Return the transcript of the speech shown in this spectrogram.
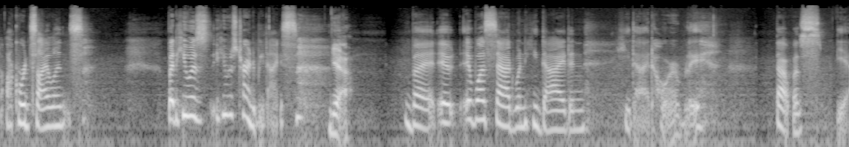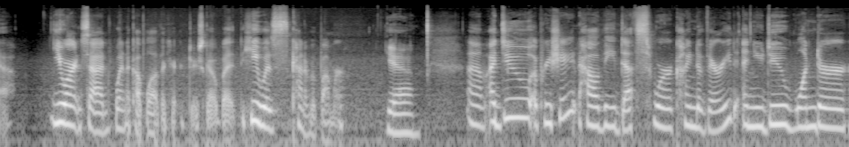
awkward silence. But he was he was trying to be nice. yeah. But it it was sad when he died and he died horribly. That was yeah. You aren't sad when a couple other characters go, but he was kind of a bummer. Yeah. Um, I do appreciate how the deaths were kind of varied, and you do wonder.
